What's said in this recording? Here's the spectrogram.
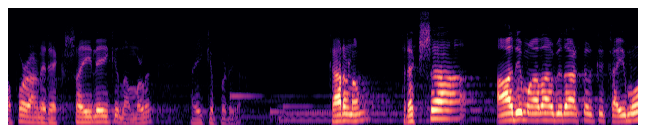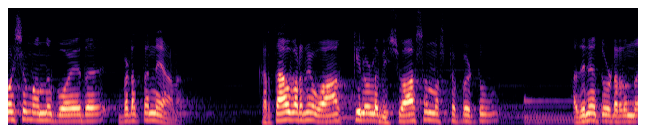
അപ്പോഴാണ് രക്ഷയിലേക്ക് നമ്മൾ നയിക്കപ്പെടുക. കാരണം രക്ഷ ആദ്യ മാതാപിതാക്കൾക്ക് കൈമോശം വന്നു പോയത് ഇവിടെ തന്നെയാണ്. കർത്താവ് പറഞ്ഞ വാക്കിലുള്ള വിശ്വാസം നഷ്ടപ്പെട്ടു. അതിനെ തുടർന്ന്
